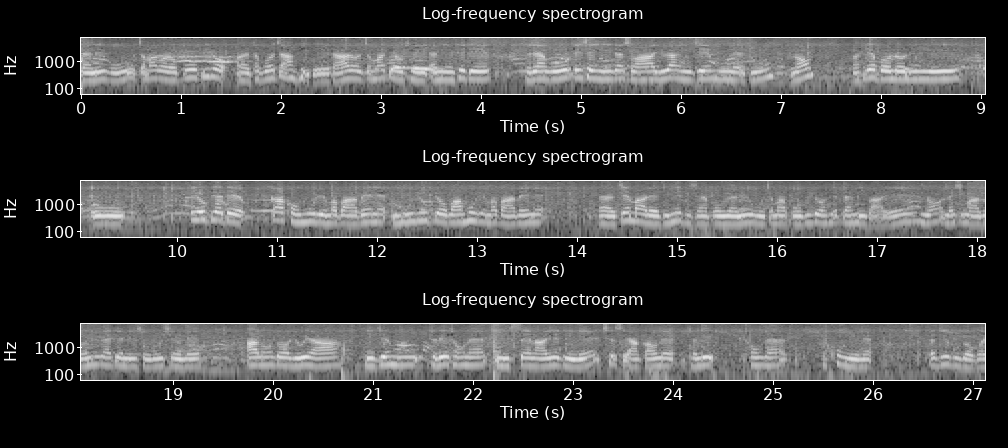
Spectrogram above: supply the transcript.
ကြံလေးကိုကျမကတော့ပို့ပြီးတော့အဲသဘောကျမိတယ်ဒါကတော့ကျမတယောက်တည်းအမြင်ဖြစ်တဲ့ဒကြံကိုတိတ်ဆိတ်နေတဲ့စွာရွရရင်ချင်းမှုနဲ့အတူเนาะလျက်ပေါ်လိုလီဟိုတရုတ်ပြတ်တဲ့ကခုံမှုတွေမပါဘဲနဲ့မူယူပျော်ပါမှုတွေမပါဘဲနဲ့အဲကျင်းပါတယ်ဒီနေ့ဒီဇိုင်းပုံစံလေးကိုကျွန်မပို့ပြီးတော့နှစ်သက်မိပါတယ်เนาะလက်ရှိမှာဇုံနေသက်တဲ့နေ့ဆိုလို့ရှိရင်လည်းအားလုံးသောရိုးရာရည်ကျင်းမှုဒလိထုံးတဲ့ဒီစင်လာရက်တွေနဲ့ချစ်စရာကောင်းတဲ့ဒလိထုံးတဲ့တစ်ခုအနေနဲ့ တတိပူတော်ပွဲ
